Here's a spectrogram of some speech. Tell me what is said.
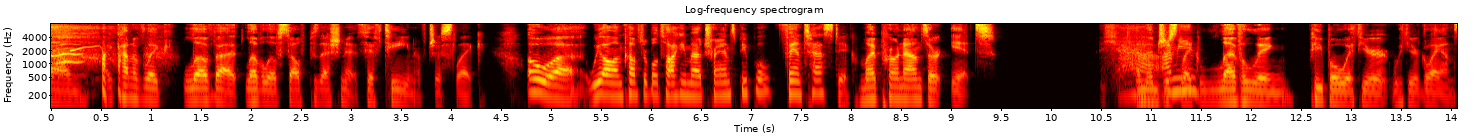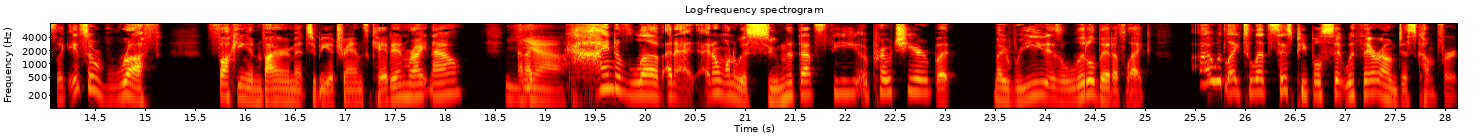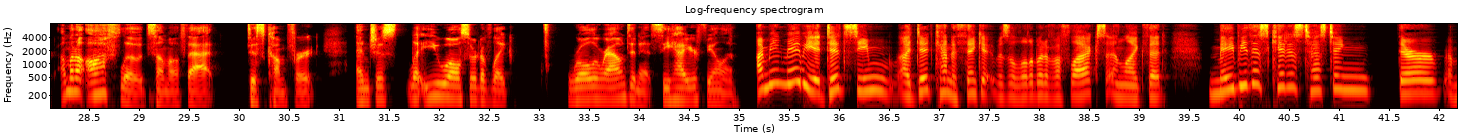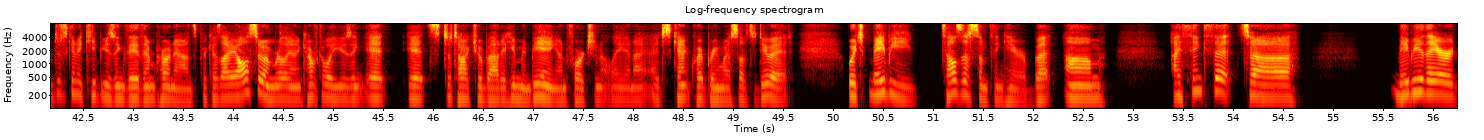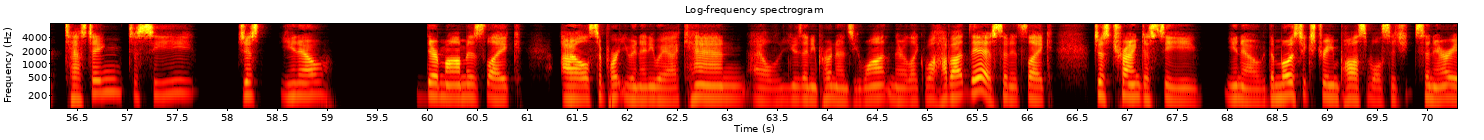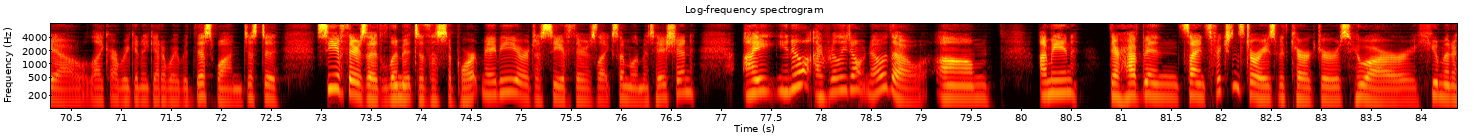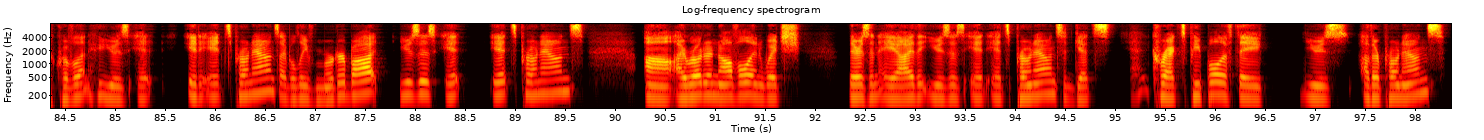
I kind of like love that level of self-possession at 15 of just like, oh, uh, we all uncomfortable talking about trans people? Fantastic. My pronouns are it. Yeah. and then just I mean, like leveling people with your with your glands. Like it's a rough fucking environment to be a trans kid in right now. And yeah. I kind of love, and I, I don't want to assume that that's the approach here, but my read is a little bit of like, I would like to let cis people sit with their own discomfort. I'm going to offload some of that discomfort and just let you all sort of like roll around in it, see how you're feeling. I mean, maybe it did seem, I did kind of think it was a little bit of a flex and like that maybe this kid is testing their, I'm just going to keep using they, them pronouns because I also am really uncomfortable using it, it's to talk to about a human being, unfortunately. And I, I just can't quite bring myself to do it, which maybe tells us something here. But um, I think that uh, maybe they are testing to see just, you know, their mom is like, I'll support you in any way I can. I'll use any pronouns you want. And they're like, well, how about this? And it's like just trying to see, you know, the most extreme possible situ- scenario. Like, are we going to get away with this one? Just to see if there's a limit to the support, maybe, or to see if there's like some limitation. I, you know, I really don't know though. Um, I mean, there have been science fiction stories with characters who are human equivalent who use it, it, its pronouns. I believe Murderbot uses it, its pronouns. Uh, I wrote a novel in which there's an AI that uses it, its pronouns and gets corrects people if they use other pronouns.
